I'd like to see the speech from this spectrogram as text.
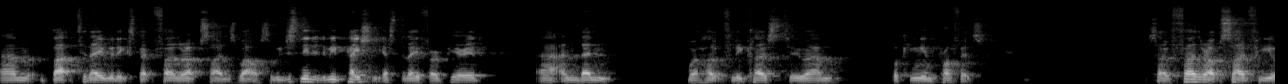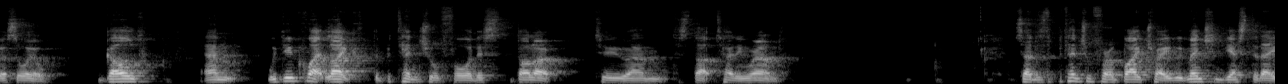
um, but today we'd expect further upside as well. So we just needed to be patient yesterday for a period, uh, and then we're hopefully close to um, booking in profits. So further upside for US oil. Gold, um, we do quite like the potential for this dollar to um, to start turning around. So there's the potential for a buy trade. We mentioned yesterday,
